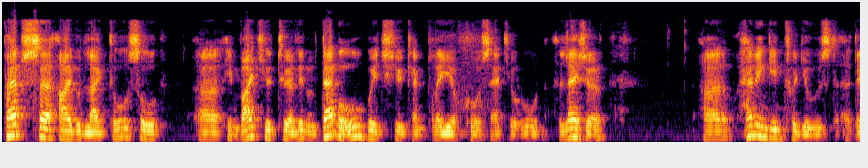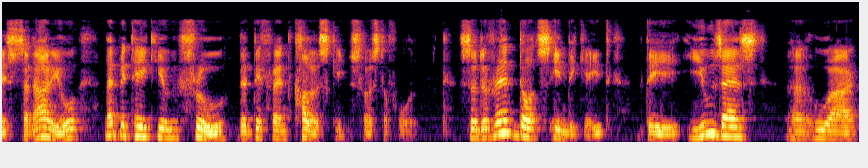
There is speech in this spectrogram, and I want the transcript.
perhaps uh, I would like to also uh, invite you to a little demo which you can play of course at your own leisure. Uh, having introduced this scenario, let me take you through the different color schemes first of all. So the red dots indicate the users uh, who are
